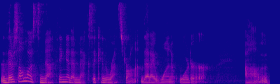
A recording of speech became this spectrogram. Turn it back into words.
there's almost nothing at a Mexican restaurant that I want to order. Um,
